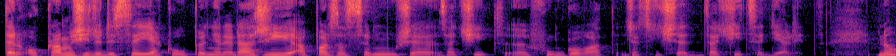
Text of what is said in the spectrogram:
ten okamžik, kdy se jí jako úplně nedaří a pak zase může začít eh, fungovat, začít se, začít se dělit. No,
